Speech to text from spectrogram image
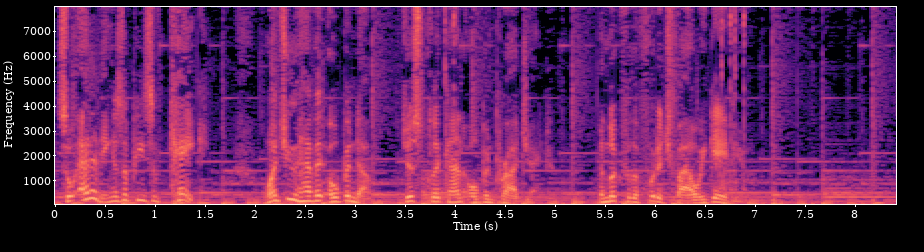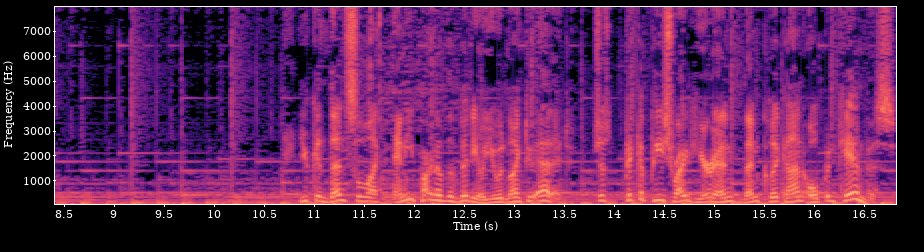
so editing is a piece of cake. Once you have it opened up, just click on Open Project and look for the footage file we gave you. You can then select any part of the video you would like to edit. Just pick a piece right here and then click on Open Canvas.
